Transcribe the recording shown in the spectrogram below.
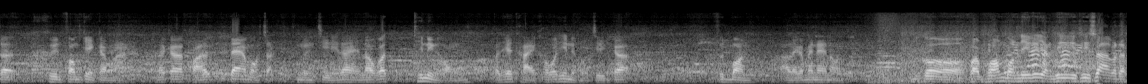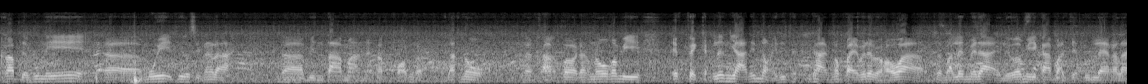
จะคืนฟอร์มเก่งกลับมา แล้วก็คว้าแต้มออกจากเมืองจีนให้ได้ เราก็ที่หนึ่งของประเทศไทยเขาก็ที่หนึ่งของจีนก็ฟุตบอล อะไรก็ไม่แน่นอน ก็ความพร้อมตอนนี้ก็อย่างที่ที่ทราบกันนะครับ เดี๋ยวพรุ่งนี้มุ้ยธีรศิลป์นาราจะบินตามมานะครับพร้อมกับดักโนนะครับก็ดักโนก็มีเอฟเฟกต์จากเรื่องยาที่หน่อยที่ทานเข้าไปไม่ได้หมายความว่าจะมาเล่นไม่ได้ หรือว่ามีการบาดเจ็บรุนแรงอะไร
